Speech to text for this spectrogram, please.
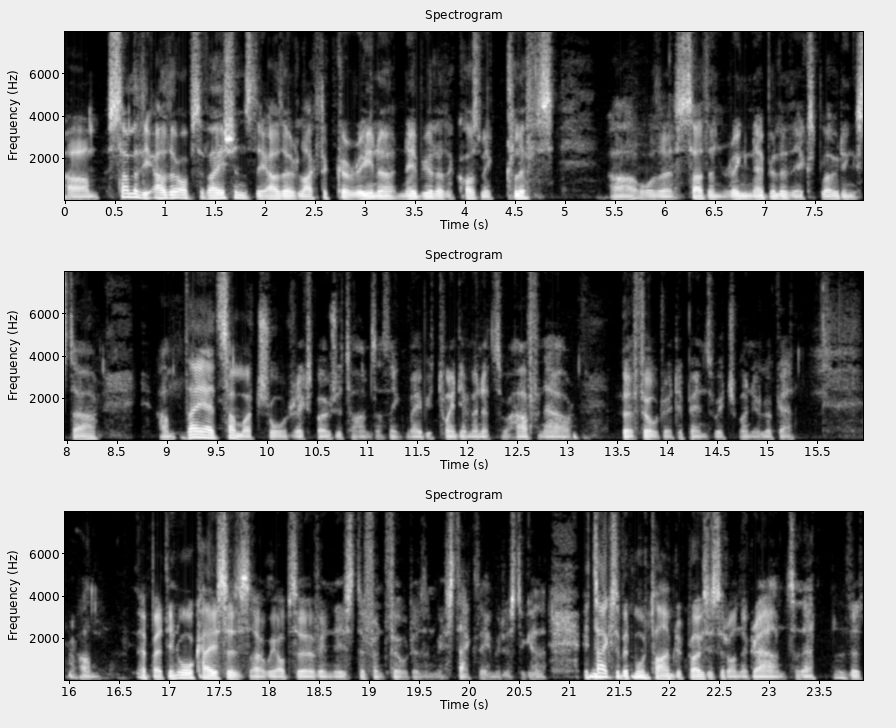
Um, some of the other observations, the other, like the Carina Nebula, the cosmic cliffs, uh, or the Southern Ring Nebula, the exploding star, um, they had somewhat shorter exposure times, I think maybe 20 minutes or half an hour per filter. It depends which one you look at. Um, but in all cases, uh, we observe in these different filters and we stack the images together. It mm. takes a bit more time to process it on the ground, so that the,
